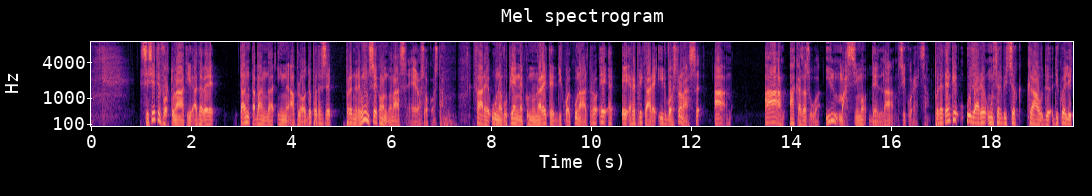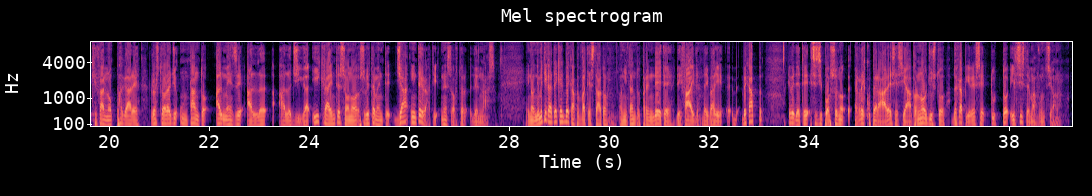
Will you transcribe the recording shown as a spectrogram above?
Se siete fortunati ad avere tanta banda in upload, potreste prendere un secondo NAS e lo so costa, fare una VPN con una rete di qualcun altro e, e replicare il vostro NAS a, a, a, casa sua il massimo della sicurezza. Potete anche usare un servizio cloud di quelli che fanno pagare lo storage un tanto al mese al, al giga. I client sono solitamente già integrati nel software del NAS. E non dimenticate che il backup va testato. Ogni tanto prendete dei file dai vari eh, backup e vedete se si possono recuperare, se si aprono, giusto da capire se tutto il sistema funziona.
